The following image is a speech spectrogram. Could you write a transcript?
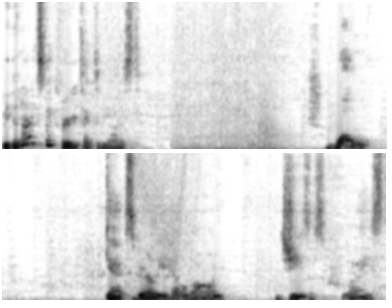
We did not expect fairy type to be honest. Whoa! Gex barely held on. Jesus Christ.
